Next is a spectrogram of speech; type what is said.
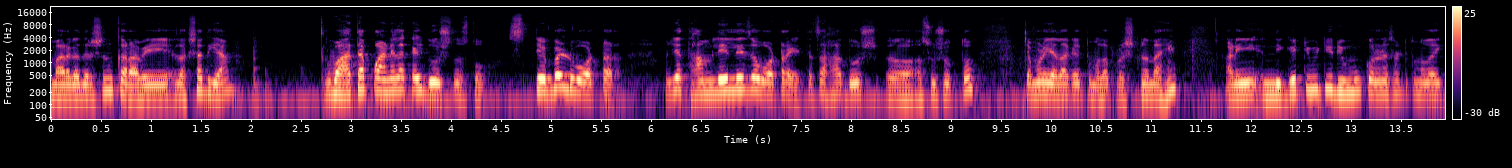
मार्गदर्शन करावे. लक्षात घ्या. वाहत्या पाण्याला काही दोष नसतो. स्टेबल्ड वॉटर म्हणजे थांबलेले जो वॉटर आहे त्याचा हा दोष असू शकतो. त्यामुळे याला काही तुम्हाला प्रश्न नाही. आणि निगेटिव्हिटी रिमूव्ह करण्यासाठी तुम्हाला एक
